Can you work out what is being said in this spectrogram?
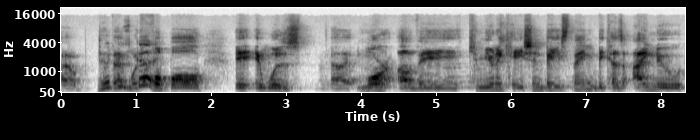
I did Which that with good. football. It, it was uh, more of a communication based thing because I knew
